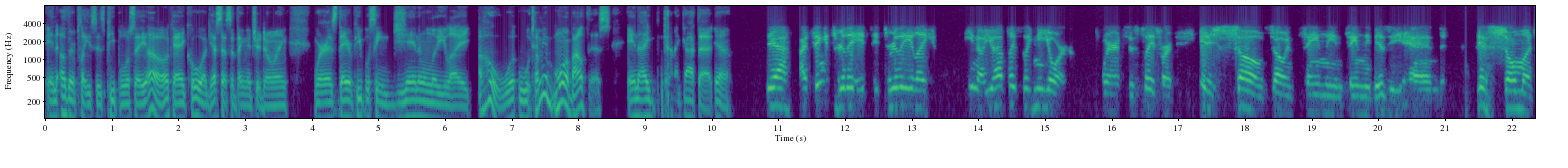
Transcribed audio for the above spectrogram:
in other places, people will say, "Oh, okay, cool. I guess that's the thing that you're doing." Whereas there, people seem genuinely like, "Oh, w- w- tell me more about this," and I kind of got that. Yeah. Yeah, I think it's really it's it's really like you know you have places like New York where it's this place where it is so so insanely insanely busy and there's so much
